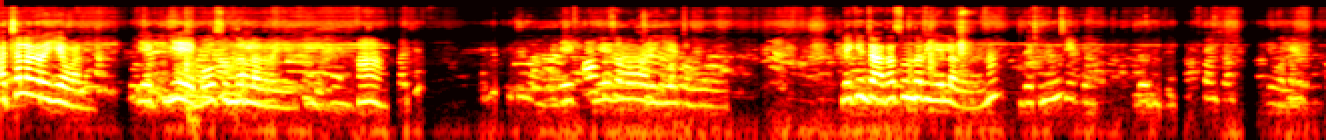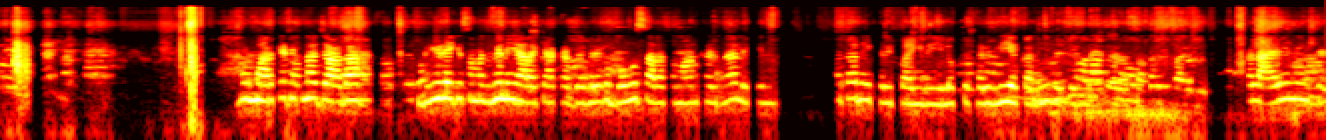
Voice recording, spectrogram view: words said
अच्छा लग रहा है ये वाला। ये ये बहुत सुंदर लग रहा है ये। हाँ। एक ये है और ये एक वो है। लेकिन ज़्यादा सुंदर ये लग रहा है ना देखने में? ठीक है। और मार्केट इतना ज़्यादा भीड़ है कि समझ में नहीं आ रहा क्या कर दे। मेरे को बहुत सारा सामान खरीदना है लेकिन पता नहीं खरीद पाएँगे ये लोग तो खरीद लिए कल ही लेकिन थोड़ा सा कल आए ही नहीं थे।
